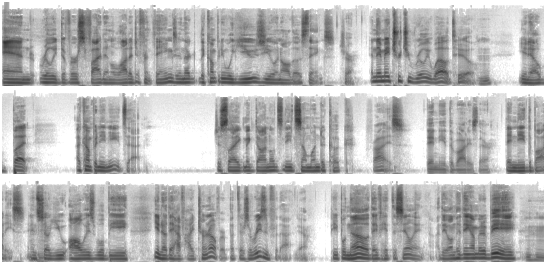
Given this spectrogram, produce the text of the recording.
and really diversified in a lot of different things. And the company will use you in all those things Sure. and they may treat you really well too mm-hmm. you know but a company needs that just like mcdonald's needs someone to cook fries They need the bodies there. they need the bodies and so mm-hmm. you always will be you know they have high turnover but there's a reason for that Yeah. people know they've hit the ceiling the only thing i'm going to be mm-hmm.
